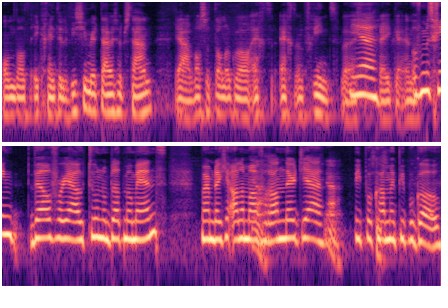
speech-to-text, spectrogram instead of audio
omdat ik geen televisie meer thuis heb staan, ja, was het dan ook wel echt, echt een vriend, bij Ja. spreken. En, Of misschien wel voor jou toen op dat moment, maar omdat je allemaal Ja. verandert, ja, ja, people precies. come and people go,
